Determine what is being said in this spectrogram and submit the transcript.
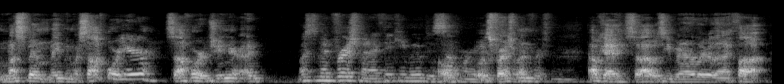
must have been maybe my sophomore year, sophomore or junior. I, must have been freshman. I think he moved his oh, sophomore. It was freshman. freshman okay, so I was even earlier than I thought.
